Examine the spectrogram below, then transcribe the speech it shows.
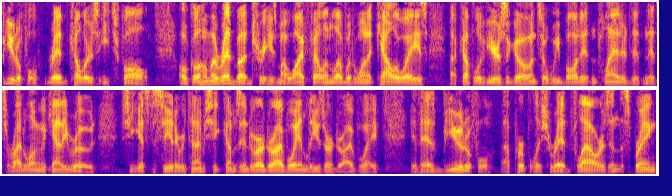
beautiful red colors each fall. Oklahoma redbud trees. My wife fell in love with one at Callaway's a couple of years ago, and so we bought it and planted it, and it's right along the county road. She gets to see it every time she comes into our driveway and leaves our driveway. It has beautiful uh, purplish red flowers in the spring.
